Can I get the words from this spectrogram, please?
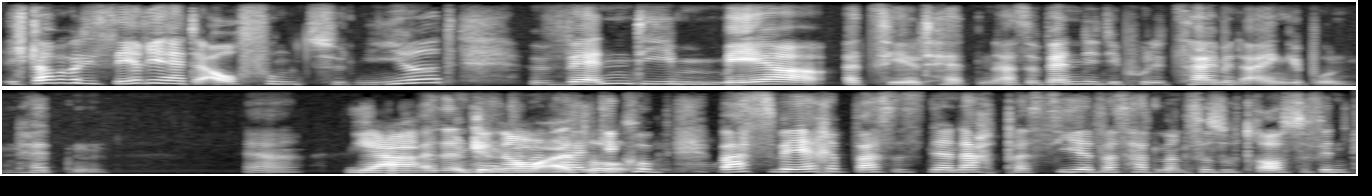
ich glaube aber, die Serie hätte auch funktioniert, wenn die mehr erzählt hätten. Also wenn die die Polizei mit eingebunden hätten. Ja. Ja, also dann genau. Hätte man halt also geguckt, was wäre, was ist in der Nacht passiert, was hat man versucht rauszufinden,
